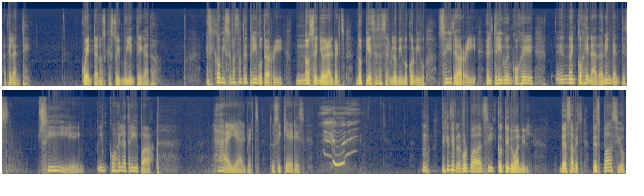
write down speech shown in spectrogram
adelante. Cuéntanos que estoy muy entregado. Es que comiste bastante trigo, Terry. No, señor Albert, no pienses hacerme lo mismo conmigo. Sí, Terry, el trigo encoge... eh, No encoge nada, no inventes. Sí, encoge la tripa. Ay, Albert, tú sí quieres. Mm, Dejen de hablar bobadas y continúa, Neil. Ya sabes, despacio,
